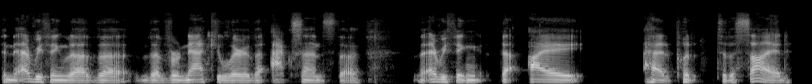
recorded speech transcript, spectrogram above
in everything the the the vernacular, the accents, the, the everything that I had put to the side.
